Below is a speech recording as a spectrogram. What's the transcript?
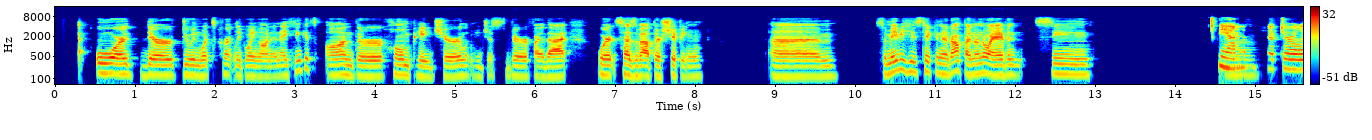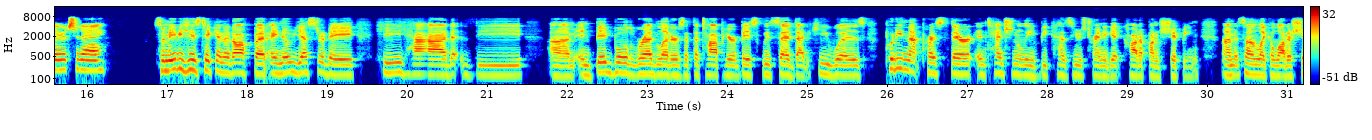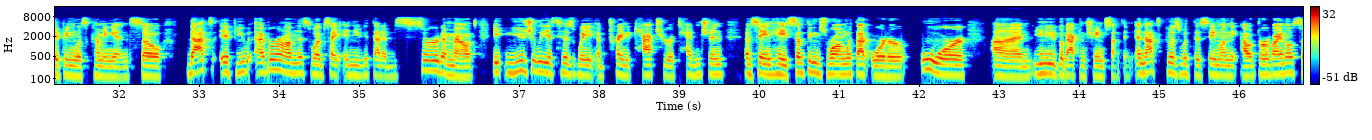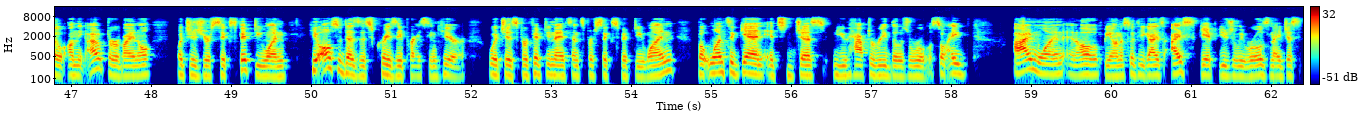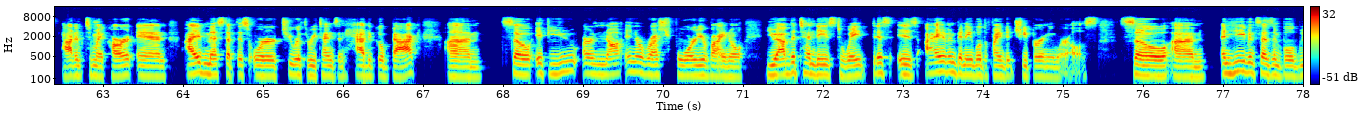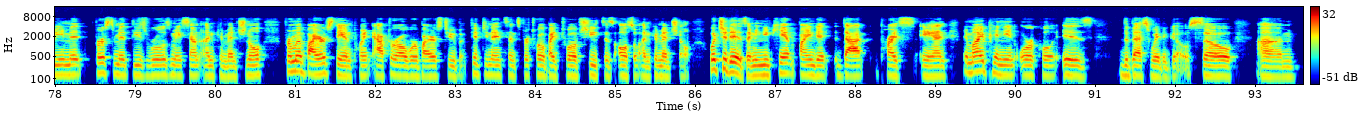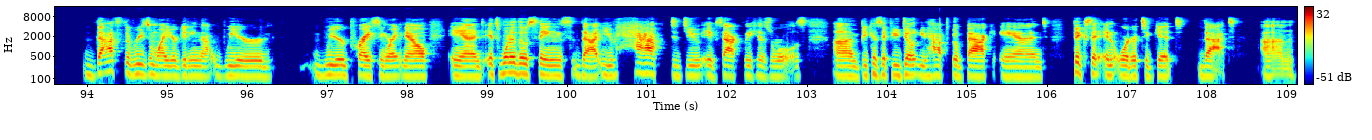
or they're doing what's currently going on. And I think it's on their homepage here. Let me just verify that, where it says about their shipping. Um, so maybe he's taken it off. I don't know. I haven't seen Yeah, I checked earlier today. So maybe he's taken it off, but I know yesterday he had the um, in big bold red letters at the top here. It basically said that he was putting that price there intentionally because he was trying to get caught up on shipping. Um, it sounded like a lot of shipping was coming in. So that's if you ever on this website and you get that absurd amount, it usually is his way of trying to catch your attention of saying, hey, something's wrong with that order, or um, you need to go back and change something. And that goes with the same on the outdoor vinyl. So on the outdoor vinyl, which is your 651, he also does this crazy pricing here, which is for 59 cents for 651. But once again, it's just you have to read those rules. So I I'm one, and I'll be honest with you guys, I skip usually rules and I just add them to my cart, and I messed up this order two or three times and had to go back. Um, so if you are not in a rush for your vinyl, you have the 10 days to wait. This is, I haven't been able to find it cheaper anywhere else. So, um, and he even says in bold, we admit, first admit these rules may sound unconventional from a buyer standpoint. After all, we're buyers too, but 59 cents for 12 by 12 sheets is also unconventional, which it is. I mean, you can't find it that price, and in my opinion, Oracal is the best way to go. So um, that's the reason why you're getting that weird weird pricing right now, and it's one of those things that you have to do exactly his rules um, because if you don't, you have to go back and fix it in order to get that. Um,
